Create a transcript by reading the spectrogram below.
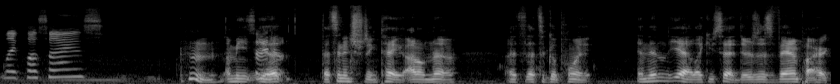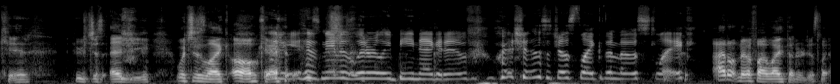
like plus size. Hmm. I mean, So I yeah, that, that's an interesting take. I don't know. That's that's a good point. And then yeah, like you said, there's this vampire kid who's just edgy, which is like, oh okay. His name is literally B negative, which is just like the most like I don't know if I like that or just like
